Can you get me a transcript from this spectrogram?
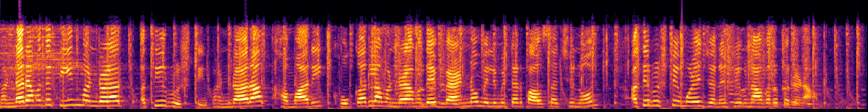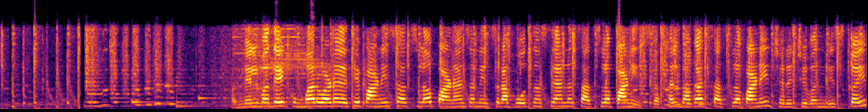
भंडाऱ्यामध्ये तीन मंडळात अतिवृष्टी. भंडारा खमारी खोकरला मंडळामध्ये ब्याण्णव मिलीमीटर पावसाची नोंद. अतिवृष्टीमुळे जनजीवनावर परिणाम. पनवेलमध्ये कुंभारवाडा येथे पाणी साचलं पाण्याचा निचरा होत नसल्यानं साचलं पाणी. सखल भागात साचलं पाणी जनजीवन विस्कळीत.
